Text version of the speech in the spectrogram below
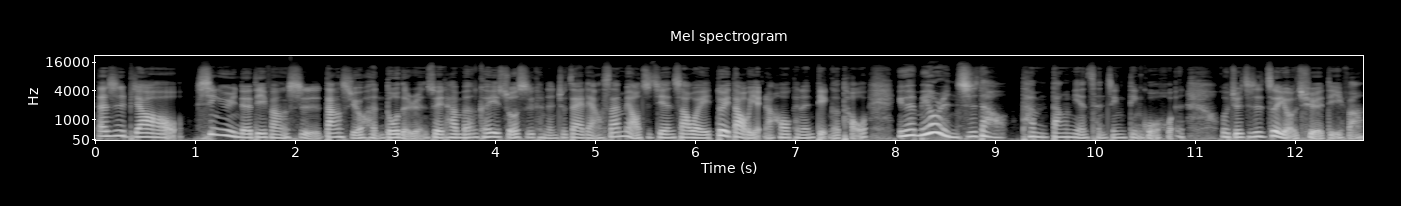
但是比较幸运的地方是，当时有很多的人，所以他们可以说是可能就在两三秒之间稍微对到眼，然后可能点个头，因为没有人知道。他们当年曾经订过婚，我觉得这是最有趣的地方，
